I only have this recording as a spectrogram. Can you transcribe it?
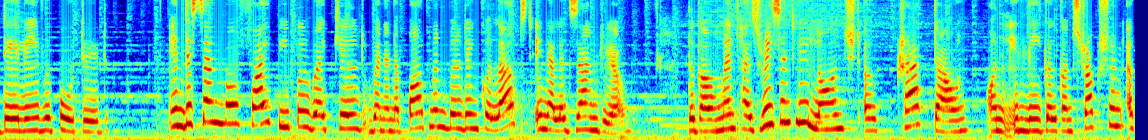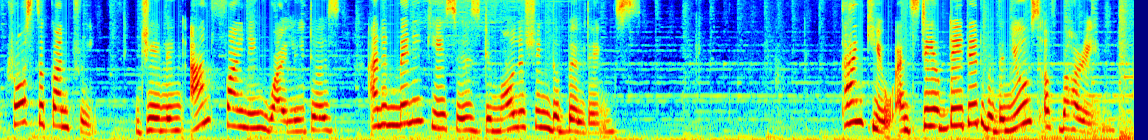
daily reported. In December, five people were killed when an apartment building collapsed in Alexandria. The government has recently launched a crackdown on illegal construction across the country jailing and fining violators, and in many cases, demolishing the buildings. Thank you and stay updated with the news of Bahrain.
